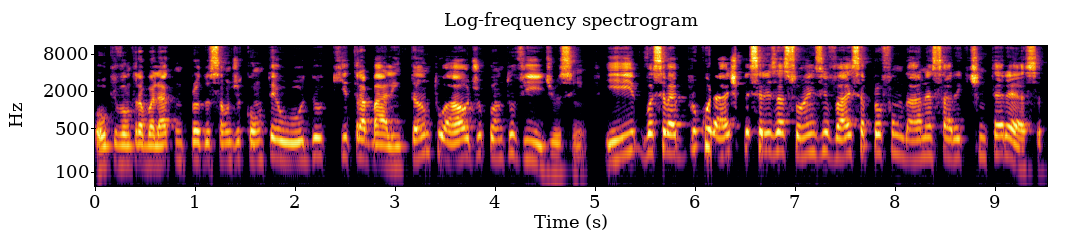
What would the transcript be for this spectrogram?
ou que vão trabalhar com produção de conteúdo que trabalhem tanto áudio quanto vídeo, assim. E você vai procurar especializações e vai se aprofundar nessa área que te interessa.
